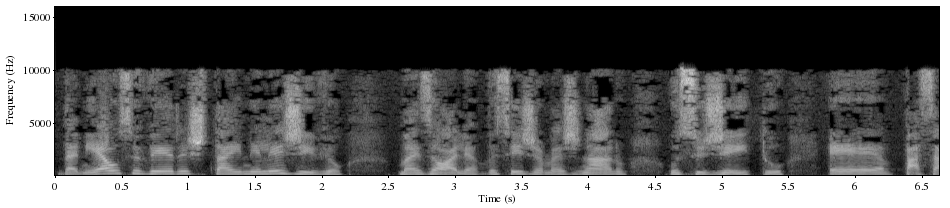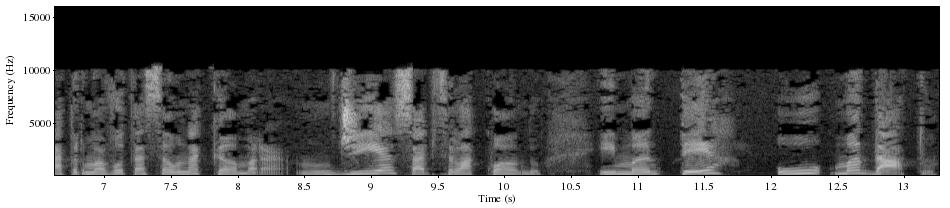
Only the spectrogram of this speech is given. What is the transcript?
Daniel Silveira, está inelegível. Mas olha, vocês já imaginaram o sujeito é, passar por uma votação na Câmara, um dia, sabe-se lá quando, e manter o mandato.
